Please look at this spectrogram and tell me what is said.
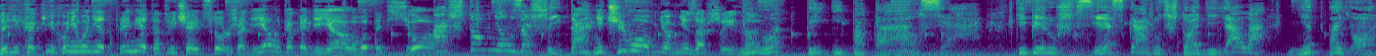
Да никаких у него нет примет, отвечает сторож. Одеяло как одеяло, вот и все. А что в нем зашито? Ничего в нем не зашито. Ну вот ты и попался. Теперь уж все скажут, что одеяло не твое.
